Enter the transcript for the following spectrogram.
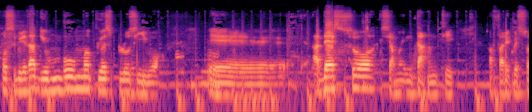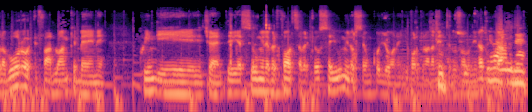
possibilità di un boom più esplosivo. E adesso siamo in tanti a fare questo lavoro e farlo anche bene. Quindi, cioè, devi essere umile per forza perché o sei umile o sei un coglione. Io fortunatamente lo sono di natura, Grande.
